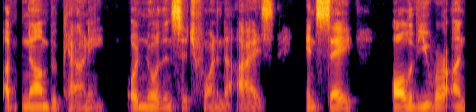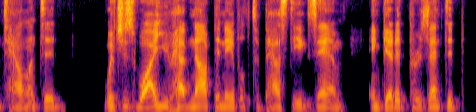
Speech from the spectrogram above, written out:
of Nanbu County or Northern Sichuan in the eyes and say, all of you are untalented, which is why you have not been able to pass the exam and get it presented,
